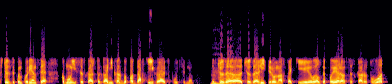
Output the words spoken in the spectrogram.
что это за конкуренция, коммунисты скажут, они как бы под давки играют с Путиным. Ну, что за, что за лидеры у нас такие? ЛДПРовцы скажут, вот,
